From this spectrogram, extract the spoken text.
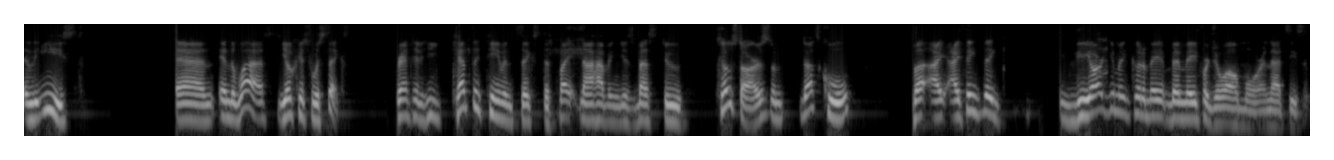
in the East. And in the West, Jokic was sixth. Granted, he kept the team in sixth despite not having his best two co stars. That's cool. But I, I think the the argument could have made, been made for Joel more in that season.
